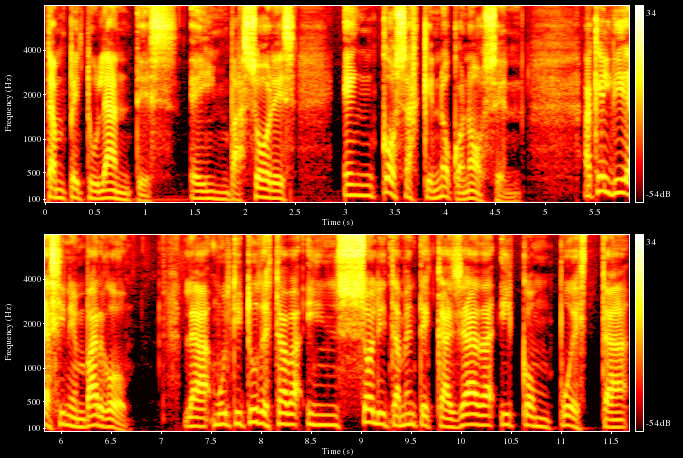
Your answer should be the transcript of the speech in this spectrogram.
tan petulantes e invasores en cosas que no conocen. Aquel día, sin embargo, la multitud estaba insólitamente callada y compuesta,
